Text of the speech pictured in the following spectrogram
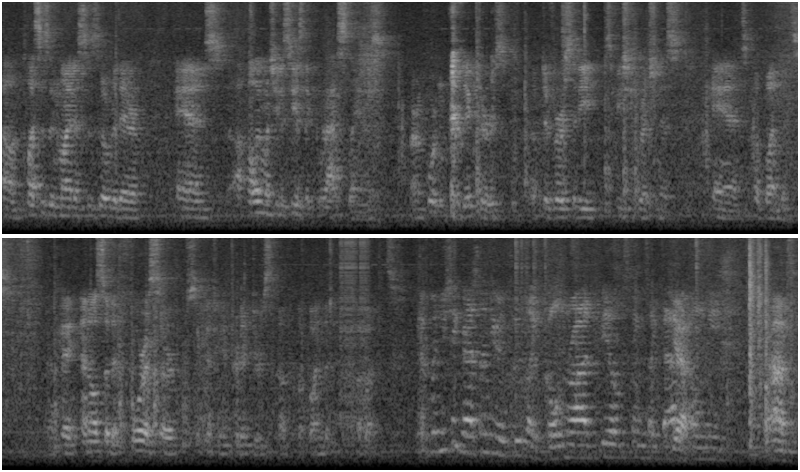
um, pluses and minuses over there. And uh, all I want you to see is that grasslands are important predictors of diversity, species richness, and abundance. Okay, and also that forests are significant predictors of abundant, abundance. When you say grassland, you include like goldenrod fields, things like that? Yeah. Only. Um,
